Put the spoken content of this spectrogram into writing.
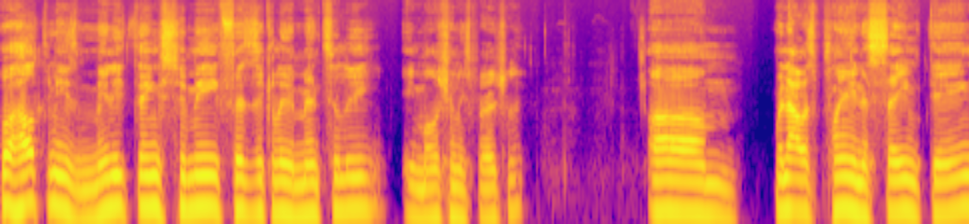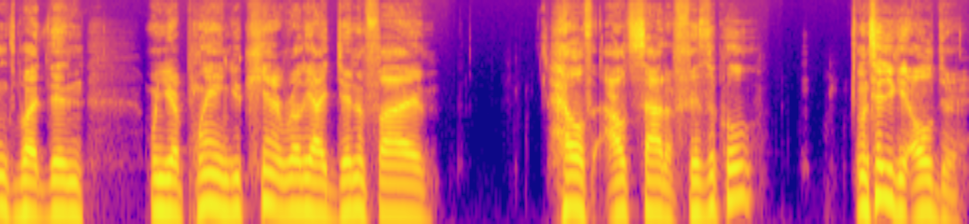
Well, health means many things to me, physically and mentally, emotionally, spiritually. Um, when I was playing the same things, but then when you're playing, you can't really identify health outside of physical until you get older.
